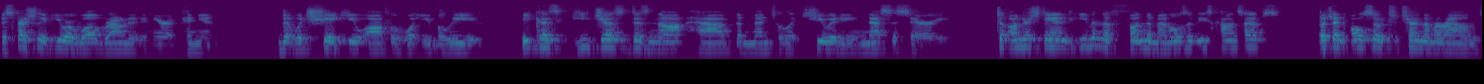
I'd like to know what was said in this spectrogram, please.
especially if you are well grounded in your opinion, that would shake you off of what you believe, because he just does not have the mental acuity necessary to understand even the fundamentals of these concepts, but then also to turn them around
